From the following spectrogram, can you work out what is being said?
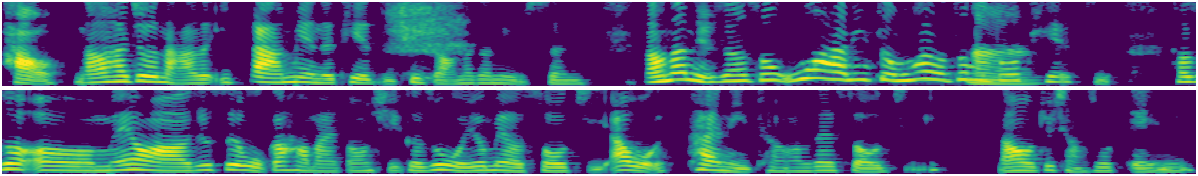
好，然后他就拿了一大面的贴纸去找那个女生，然后那女生说：“哇，你怎么会有这么多贴纸？”嗯、他说：“哦，没有啊，就是我刚好买东西，可是我又没有收集啊。我看你常常在收集，然后我就想说给你。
